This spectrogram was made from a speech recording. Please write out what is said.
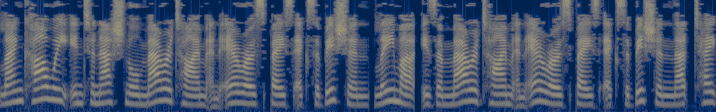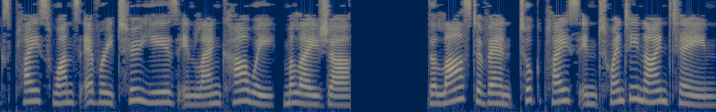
Langkawi International Maritime and Aerospace Exhibition Lima is a maritime and aerospace exhibition that takes place once every two years in Langkawi, Malaysia. The last event took place in 2019.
